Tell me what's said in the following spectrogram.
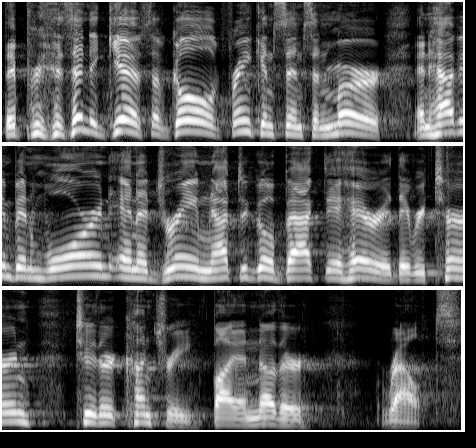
they presented gifts of gold, frankincense, and myrrh. And having been warned in a dream not to go back to Herod, they returned to their country by another route.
